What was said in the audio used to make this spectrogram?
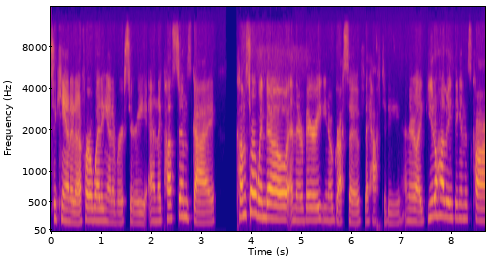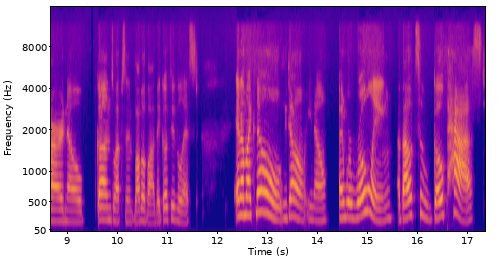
to Canada for a wedding anniversary, and the customs guy comes to our window and they're very, you know, aggressive. They have to be. And they're like, You don't have anything in this car, no guns, weapons, blah, blah, blah. They go through the list. And I'm like, No, we don't, you know. And we're rolling, about to go past.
